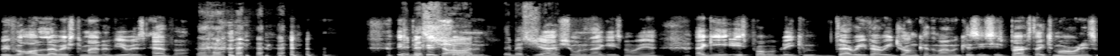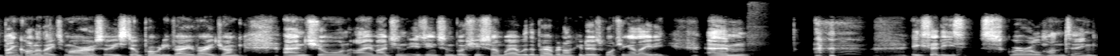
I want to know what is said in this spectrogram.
We've got our lowest amount of viewers ever. they It's miss because Sean. and- they miss Sean. yeah, Sean and Eggie's not here. Eggie is probably com- very, very drunk at the moment because it's his birthday tomorrow and it's a bank holiday tomorrow, so he's still probably very, very drunk. And Sean, I imagine, is in some bushes somewhere with a pair of binoculars watching a lady. Um, he said he's squirrel hunting.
